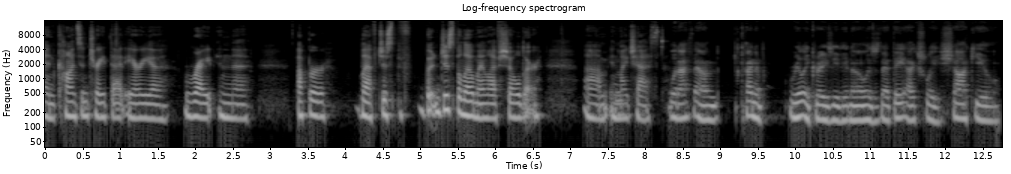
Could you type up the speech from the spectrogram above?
and concentrate that area right in the upper left, just, bef- but just below my left shoulder um, in my chest. What I found kind of really crazy to know is that they actually shock you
